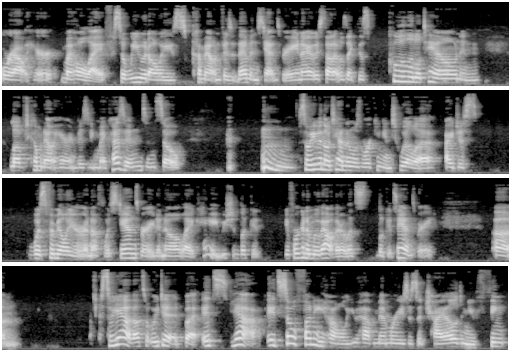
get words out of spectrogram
were out here my whole life, so we would always come out and visit them in Stansbury, and I always thought it was like this cool little town, and loved coming out here and visiting my cousins, and so. so even though Tannen was working in Tooele, I just was familiar enough with Stansbury to know like, hey, we should look at if we're going to move out there, let's look at Stansbury. Um, so yeah, that's what we did. But it's yeah, it's so funny how you have memories as a child and you think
